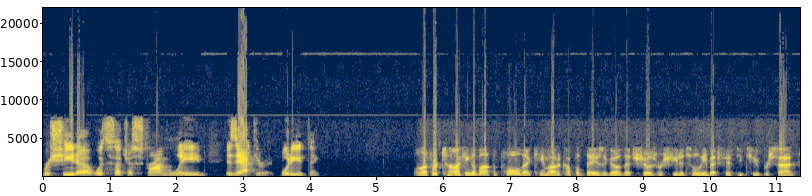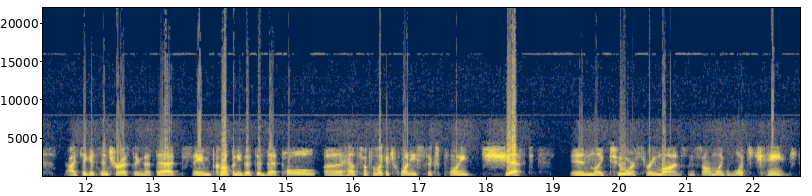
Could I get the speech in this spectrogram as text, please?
Rashida with such a strong lead is accurate. What do you think? Well, if we're talking about the poll that came out a couple days ago that shows Rashida Tlaib at 52%, I think it's interesting that that same company that did that poll uh, had something like a 26 point shift in like two or three months, and so I'm like, what's changed?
